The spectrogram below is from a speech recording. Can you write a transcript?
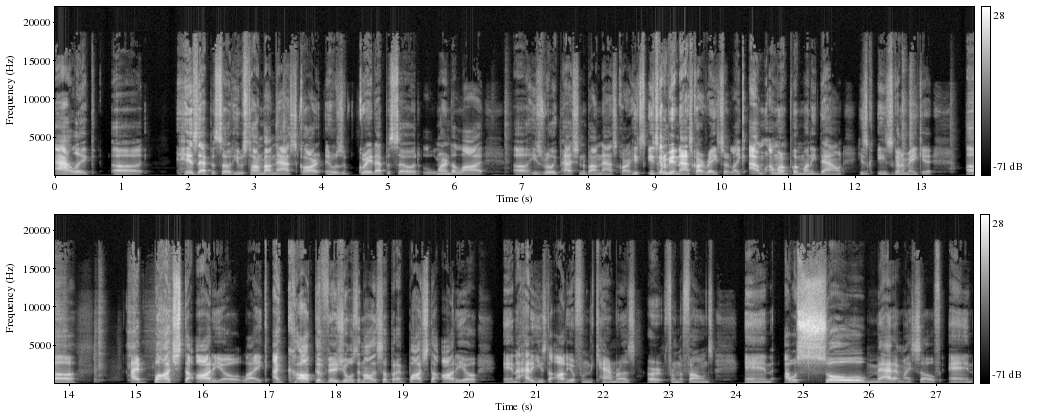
Alec, uh, his episode, he was talking about NASCAR. It was a great episode. Learned a lot. Uh, he's really passionate about NASCAR. He's he's gonna be a NASCAR racer. Like I'm I'm gonna put money down. He's he's gonna make it. Uh, I botched the audio. Like I caught the visuals and all this stuff, but I botched the audio, and I had to use the audio from the cameras or from the phones, and I was so mad at myself. And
